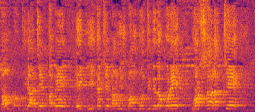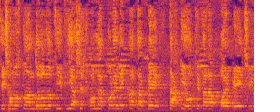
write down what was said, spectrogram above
বামপন্থীরা যেভাবে এগিয়ে গেছে, মানুষ বামপন্থীদের ওপরে ভরসা রাখছে যে সমস্ত আন্দোলন হচ্ছে, ইতিহাসে স্বর্ণাক করে লেখা থাকবে, তাকে হচ্ছে তারা ভয় পেয়েছিল।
